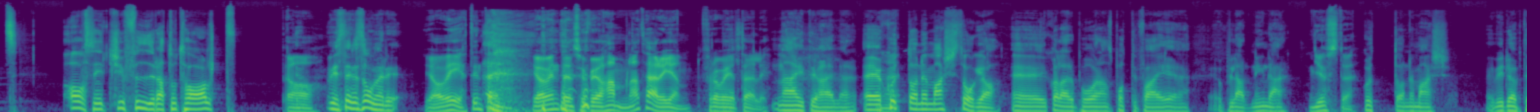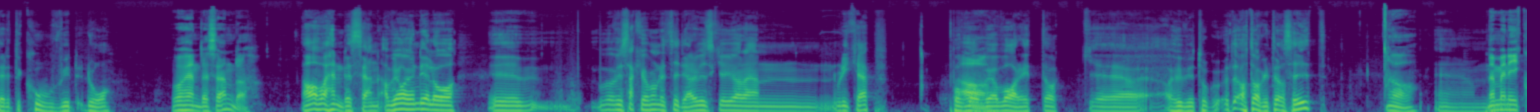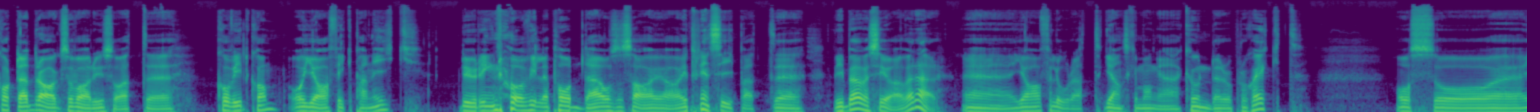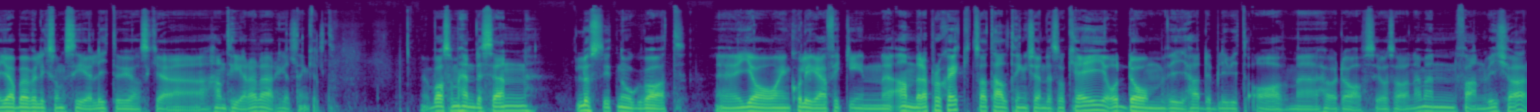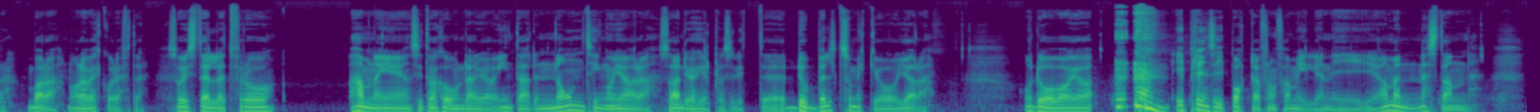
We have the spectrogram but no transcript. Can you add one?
Avsnitt 24 totalt. Ja, Visst är det så med det? Jag vet inte. Jag vet inte ens hur vi har hamnat här igen, för att vara helt ärlig. Nej, inte jag heller. Eh, 17 mars såg jag. Eh, kollade på vår Spotify-uppladdning där. Just det. 17 mars. Eh, Vi döpte det till covid då. Vad hände sen då? Ja, vad hände sen? Ja, vi har ju en del att... Eh, vi snackade om det tidigare. Vi ska göra en recap på Ja. var vi har varit och eh, hur vi tog, har tagit oss hit. Ja. Ehm, Nej men i korta drag så var det ju så att eh, covid kom och jag fick panik. Du ringde och ville podda och så sa jag i princip att eh, vi behöver se över det här. Eh, jag har förlorat ganska många kunder och projekt. Och så eh, jag behöver liksom se lite hur jag ska hantera det här helt enkelt. Vad som hände sen, lustigt nog, var att eh, jag och en kollega fick in andra projekt så att allting kändes okej och de vi hade blivit av med hörde av sig och sa nej men fan vi kör bara några veckor efter. Så istället för att hamna i en situation där jag inte hade någonting att göra så hade jag helt plötsligt eh, dubbelt så mycket att göra. Och då var jag i princip borta från familjen i ja, men nästan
